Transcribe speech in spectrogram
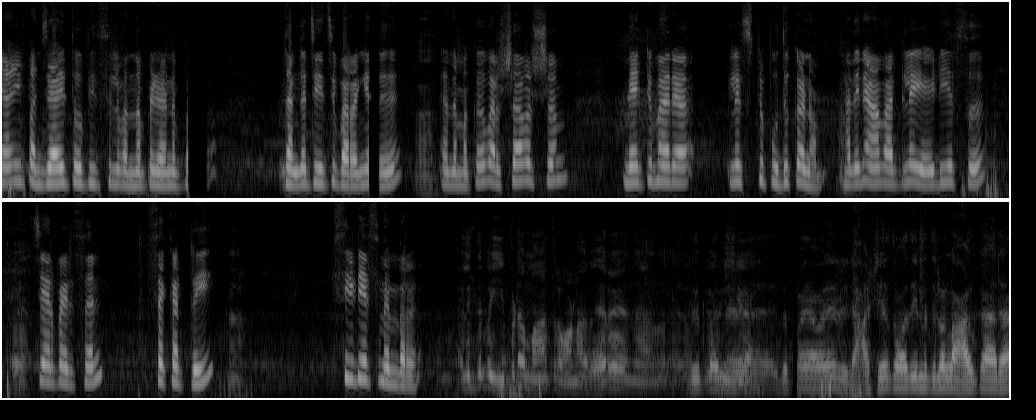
ഞാൻ ഈ പഞ്ചായത്ത് ഓഫീസിൽ വന്നപ്പോഴാണ് ഇപ്പോൾ തങ്കച്ചേച്ചി പറഞ്ഞത്. നമുക്ക് വർഷാവർഷം മേറ്റുമാരെ ലിസ്റ്റ് പുതുക്കണം. അതിന് ആ വാർഡിലെ A D S chairperson secretary C D S member അല്ല ഇതിപ്പോ ഇവിടെ മാത്രമാണോ? വേറെ ഇതിപ്പോ രാഷ്ട്രീയ സ്വാധീനത്തിലുള്ള ആൾക്കാരെ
